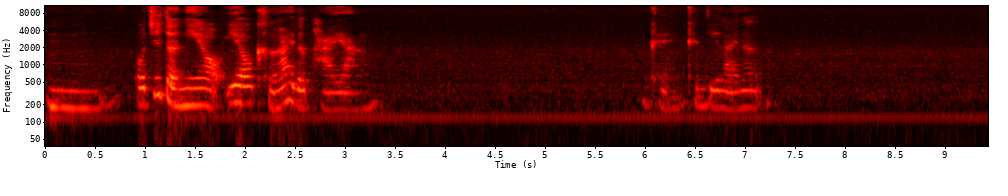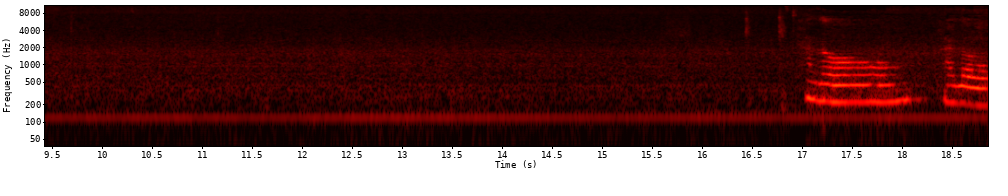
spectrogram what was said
嗯，我记得你有也有可爱的牌呀。OK，Candy 来了。Hello，Hello。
